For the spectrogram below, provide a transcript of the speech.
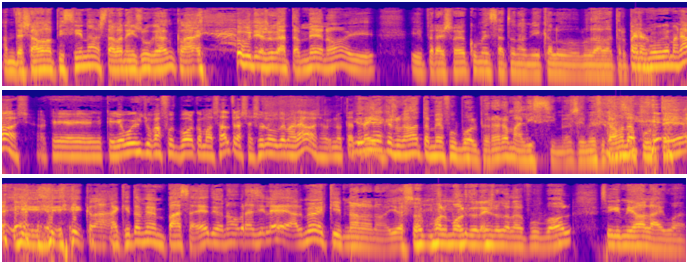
em deixava a la piscina, estaven ells jugant, clar, i volia jugar també, no? I, i per això he començat una mica lo, lo de waterpolo. Però no ho demanaves, que, que jo vull jugar a futbol com els altres, això no ho demanaves, no Jo diria que jugava també a futbol, però era malíssim. O sigui, me ficava de porter i, i, clar, aquí també em passa, eh? Diu, no, brasiler, el meu equip. No, no, no, jo sóc molt, molt dolent jugant al futbol, o sigui, millor a l'aigua.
